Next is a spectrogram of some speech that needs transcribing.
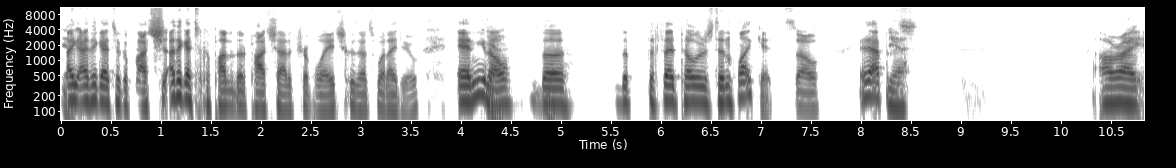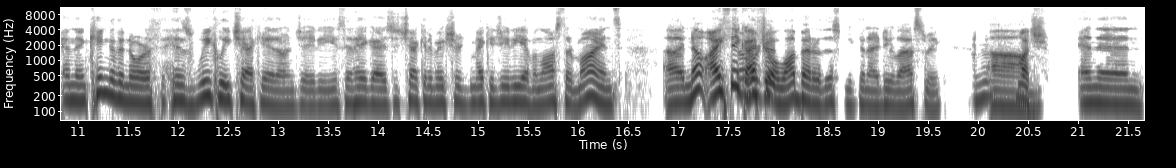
yeah. Yeah. I, I, think I took a pot. Sh- I think I took a pot, another pot shot at Triple H because that's what I do. And you know, the the the Fed pillars didn't like it, so it happens. All right, and then King of the North, his weekly check-in on JD. He said, "Hey guys, just checking to make sure and JD haven't lost their minds." Uh, no, I think no, I feel good. a lot better this week than I do last week. Mm-hmm. Um, Much. And then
